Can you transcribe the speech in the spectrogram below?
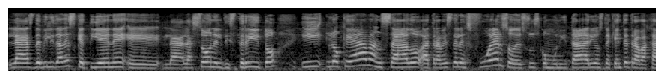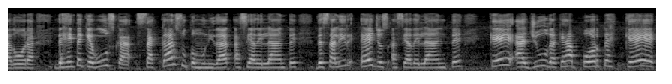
las debilidades que tiene eh, la, zona, el distrito y lo que ha avanzado a través del esfuerzo de sus comunitarios, de gente trabajadora, de gente que busca sacar su comunidad hacia adelante, de salir ellos hacia adelante, qué ayuda, qué aportes, qué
